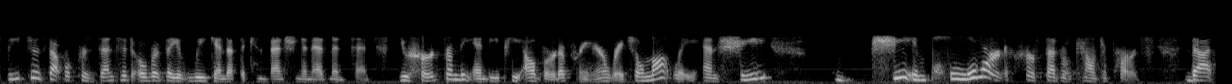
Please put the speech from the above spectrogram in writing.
speeches that were presented over the weekend at the convention in Edmonton, you heard from the NDP Alberta Premier Rachel Notley, and she she implored her federal counterparts that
